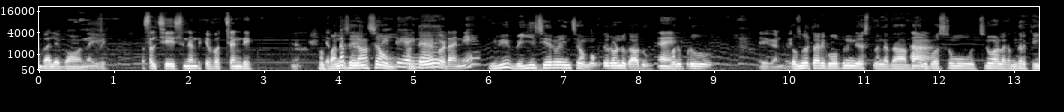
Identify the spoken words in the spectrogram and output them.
భలే బాగున్నాయి ఇవి. అసలు చేసినందుకు ఇవ్వచ్చండి. పని చేయించాం అంటే ఇవి వెయ్యి చీర వేయించాం ఒకటి రెండు కాదు. మనం ఇప్పుడు. తొమ్మిదో తారీఖు ఓపెనింగ్ చేస్తున్నాం కదా దానికోసం వచ్చిన వాళ్ళందరికీ.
